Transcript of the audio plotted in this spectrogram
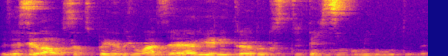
Mas aí, sei lá, o Santos perdendo de 1 a 0 e ele entrando nos 35 minutos, né?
